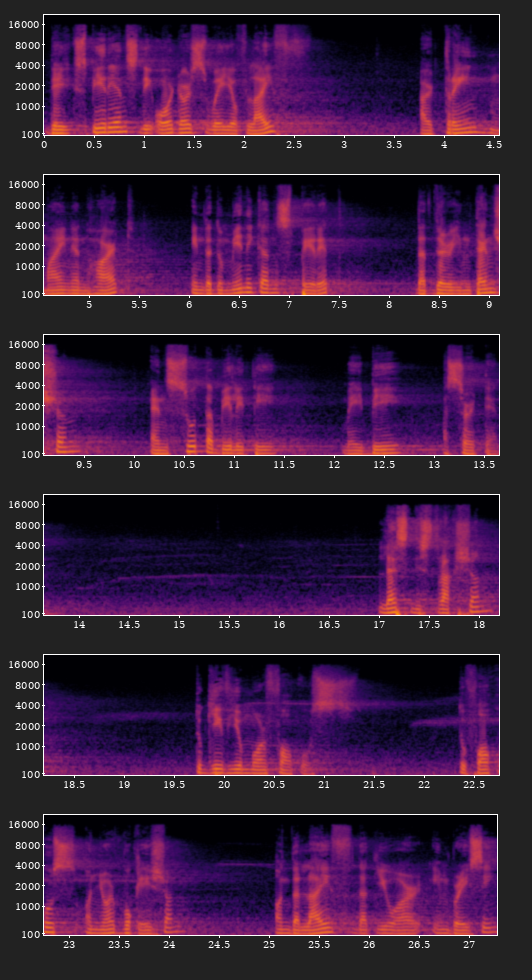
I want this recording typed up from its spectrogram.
They experience the order's way of life, are trained mind and heart in the Dominican spirit that their intention and suitability may be ascertained. Less distraction to give you more focus. To focus on your vocation, on the life that you are embracing,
